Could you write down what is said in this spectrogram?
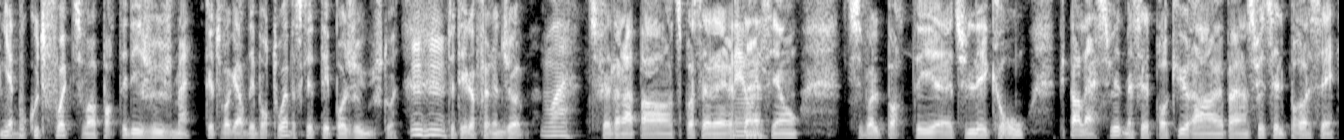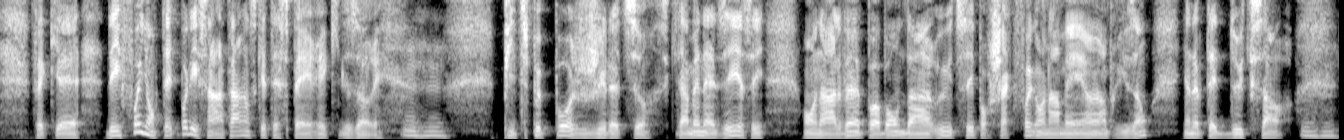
il y a beaucoup de fois que tu vas porter des jugements que tu vas garder pour toi parce que t'es pas juge, toi. Mhm. Toi, t'es là pour faire une job. Ouais. Tu fais le rapport, tu procèdes à l'arrestation, tu vas le porter, euh, tu l'écroues, puis par la suite, mais c'est le procureur, puis ensuite c'est le procès. Fait que euh, des fois, ils ont peut-être pas les sentences que t'espérais qu'ils auraient. Mhm. Puis tu peux pas juger de ça. Ce qui t'amène à dire, c'est on a enlevé un pas bon dans la rue, tu sais, pour chaque fois qu'on en met un en prison, il y en a peut-être deux qui sortent. Mhm.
